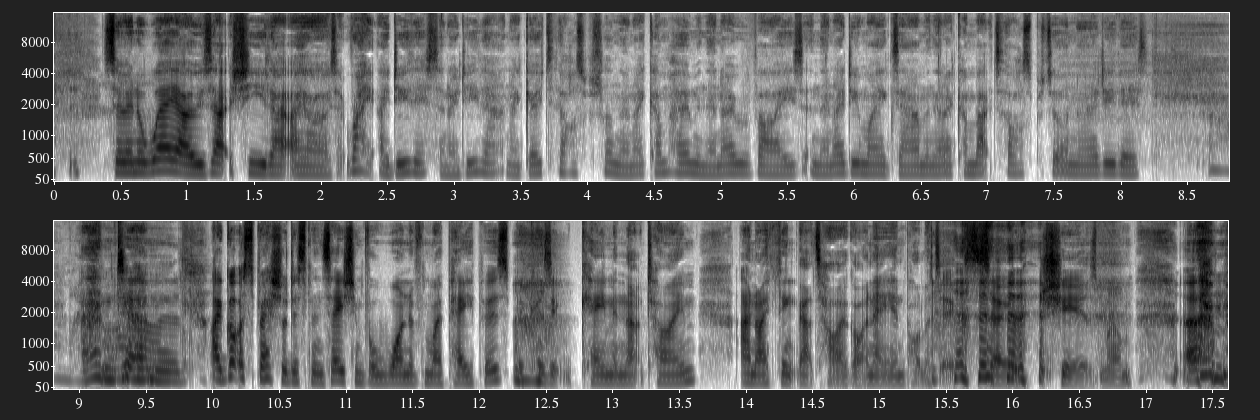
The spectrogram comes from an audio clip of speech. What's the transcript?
so in a way, I was actually like, I was like, right, I do this and I do that, and I go to the hospital, and then I come home, and then I revise, and then I do my exam, and then I come back to the hospital, and then I do this. and um. I got a special dispensation for one of my papers because it came in that time, and I think that's how I got an A in politics. So cheers, mum. Um,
